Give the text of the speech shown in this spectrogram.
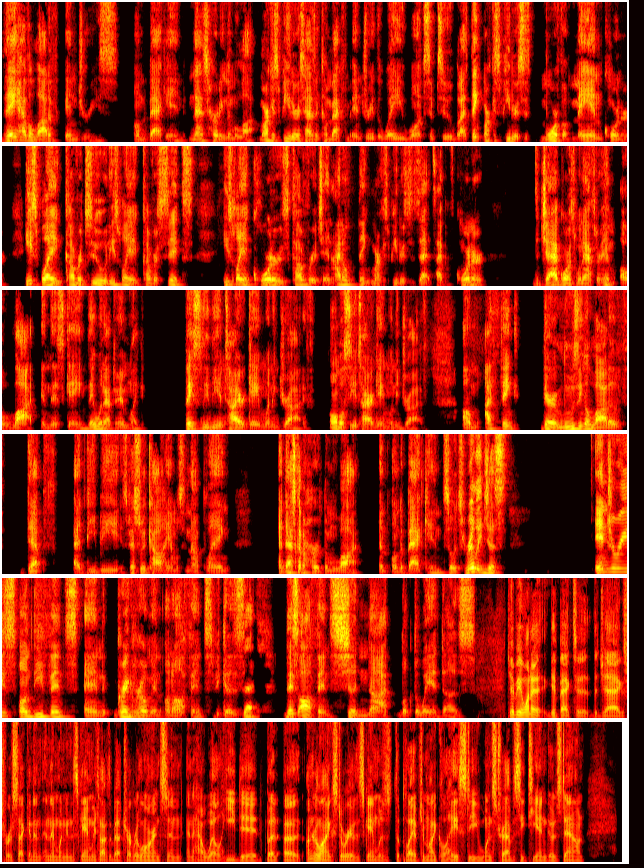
they have a lot of injuries on the back end, and that's hurting them a lot. Marcus Peters hasn't come back from injury the way he wants him to, but I think Marcus Peters is more of a man corner. He's playing cover two and he's playing cover six. He's playing quarters coverage, and I don't think Marcus Peters is that type of corner. The Jaguars went after him a lot in this game. They went after him like basically the entire game winning drive almost the entire game winning drive. Um, I think they're losing a lot of depth at DB, especially with Kyle Hamilton not playing, and that's going to hurt them a lot and on the back end. So it's really just injuries on defense and Greg Roman on offense because that this offense should not look the way it does. JP, I want to get back to the Jags for a second and, and, then winning this game. We talked about Trevor Lawrence and, and how well he did, but uh, underlying story of this game was the play of JaMycal Hasty once Travis Etienne goes down.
